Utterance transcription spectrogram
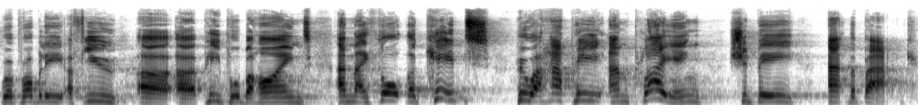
were probably a few uh, uh, people behind. And they thought the kids who were happy and playing should be at the back.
